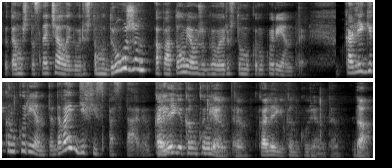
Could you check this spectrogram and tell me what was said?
Потому что сначала я говорю, что мы дружим, а потом я уже говорю, что мы конкуренты. Коллеги-конкуренты. Давай дефис поставим. Коллеги-конкуренты. Коллеги-конкуренты. Да.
